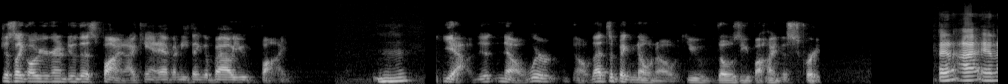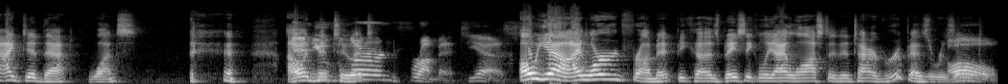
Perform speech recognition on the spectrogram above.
Just like, oh, you're going to do this, fine. I can't have anything of value, fine. Mm-hmm. Yeah, no, we're no, that's a big no-no. You, those of you behind the screen. And I and I did that once. I'll and admit to it. learned from it, yes. Oh yeah, I learned from it because basically I lost an entire group as a result. Oh,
